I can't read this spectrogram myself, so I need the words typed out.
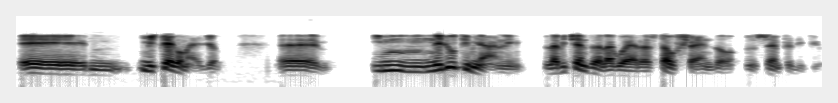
E, mh, mi spiego meglio. Eh, in- negli ultimi anni la vicenda della guerra sta uscendo sempre di più.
